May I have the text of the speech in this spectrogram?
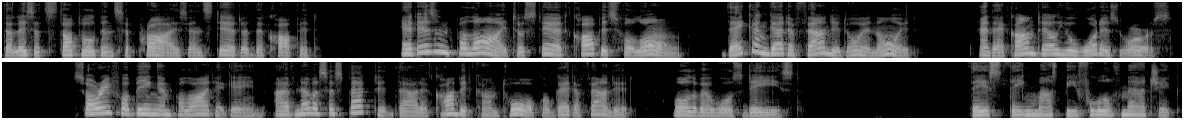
The lizard startled in surprise and stared at the carpet. It isn't polite to stare at carpets for long. They can get offended or annoyed. And I can't tell you what is worse. Sorry for being impolite again. I've never suspected that a carpet can talk or get offended. Oliver was dazed. This thing must be full of magic.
